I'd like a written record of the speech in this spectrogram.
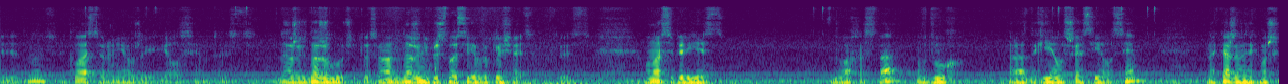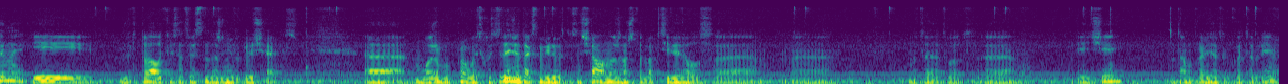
И кластер у нее уже EL7. То есть даже, даже лучше. То есть она даже не пришлось ее выключать. То есть у нас теперь есть два хоста в двух разных EL6 и EL7. На каждой из них машины и виртуалки, соответственно, даже не выключались. Uh, можем попробовать хоть Engine так смигрировать, но сначала нужно, чтобы активировался uh, uh, вот этот вот HA. Там пройдет какое-то время.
